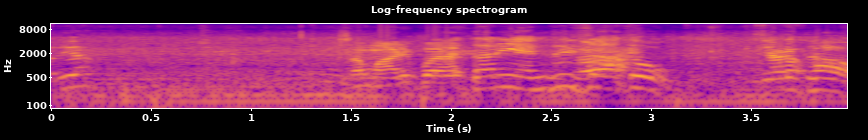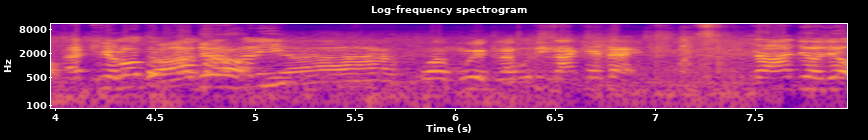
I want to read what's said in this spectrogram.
અરે, તમારી પર તારી એન્ટ્રી છે આ તો. હું એકલા બધી નાખે થાય. જા જો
